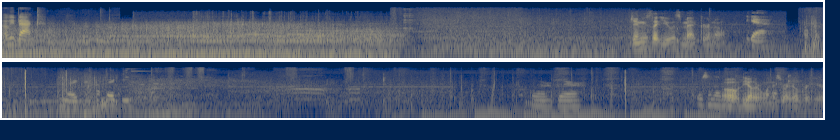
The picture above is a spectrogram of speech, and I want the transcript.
I'll be back. Jamie, is that you as Meg or no? yeah. Okay. I'm Meg. I'm Meggy. Where? Where? There's another. Oh, one the other one is right over here.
